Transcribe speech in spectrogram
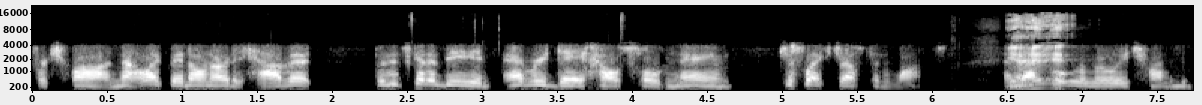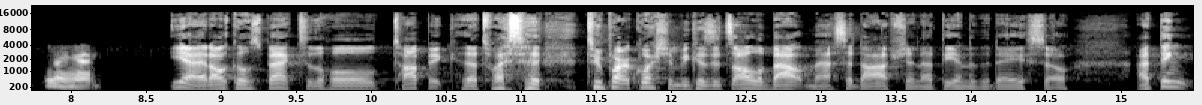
for Tron. Not like they don't already have it, but it's going to be an everyday household name, just like Justin wants. And yeah, that's it, what we're really trying to bring in. Yeah, it all goes back to the whole topic. That's why it's a two part question because it's all about mass adoption at the end of the day. So I think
